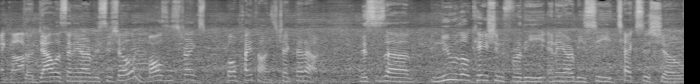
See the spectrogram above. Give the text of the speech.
I got the Dallas NARBC show. Look, balls and strikes, ball pythons. Check that out. This is a new location for the NARBC Texas show.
